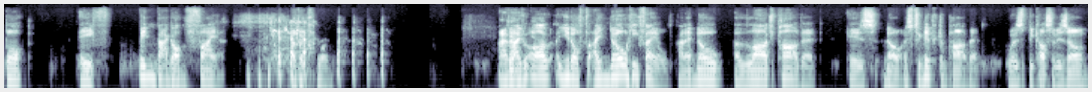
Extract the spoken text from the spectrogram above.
but a bin bag on fire of a club. And yeah, I, yeah. you know, I know he failed, and I know a large part of it is no, a significant part of it was because of his own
